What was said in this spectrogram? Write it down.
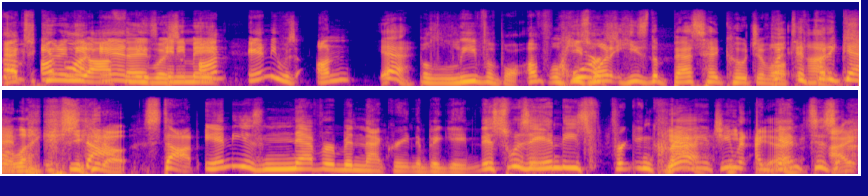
executing the offense, Andy was and he made. un- Andy was Yeah. unbelievable. Of well, course, he's one. He's the best head coach of all but, time. but again, so like stop, you know, stop. Andy has never been that great in a big game. This was Andy's freaking crowning Yeah, achievement yeah. against his I-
